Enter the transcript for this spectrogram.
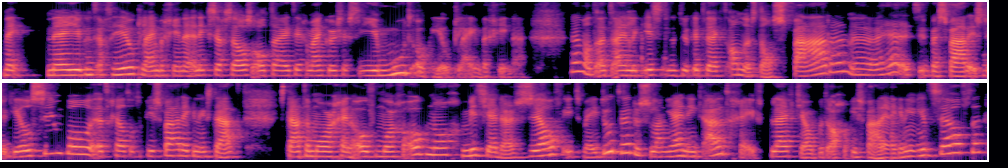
Nee, nee, je kunt echt heel klein beginnen. En ik zeg zelfs altijd tegen mijn cursussen, je moet ook heel klein beginnen. Want uiteindelijk is het natuurlijk, het werkt anders dan sparen. Het, bij sparen is het natuurlijk heel simpel. Het geld dat op je spaarrekening staat, staat er morgen en overmorgen ook nog. Mits jij daar zelf iets mee doet. Dus zolang jij niet uitgeeft, blijft jouw bedrag op je spaarrekening hetzelfde.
